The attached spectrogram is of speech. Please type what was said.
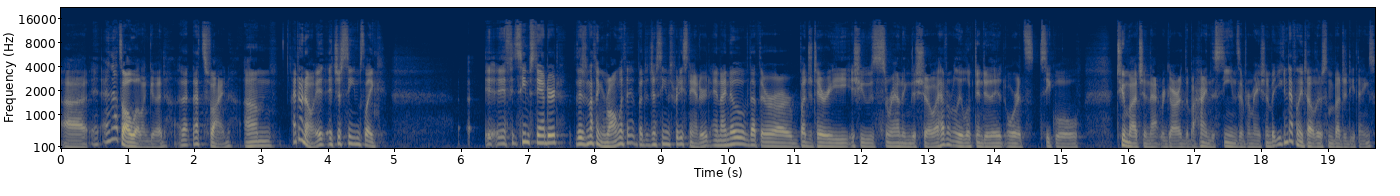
Uh, and that's all well and good. That, that's fine. Um, I don't know. It, it just seems like if it seems standard, there's nothing wrong with it, but it just seems pretty standard. And I know that there are budgetary issues surrounding the show. I haven't really looked into it or its sequel too much in that regard, the behind the scenes information, but you can definitely tell there's some budgety things.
